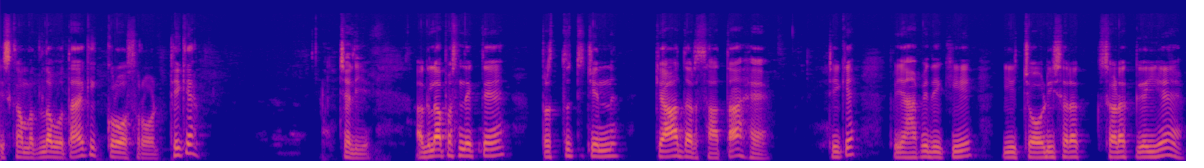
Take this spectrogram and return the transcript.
इसका मतलब होता है कि क्रॉस रोड, ठीक है? चलिए, अगला प्रश्न देखते हैं। प्रस्तुत चिन्ह क्या दर्शाता है? ठीक है? तो यहाँ पे देखिए, ये चौड़ी सड़क सड़क गई है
